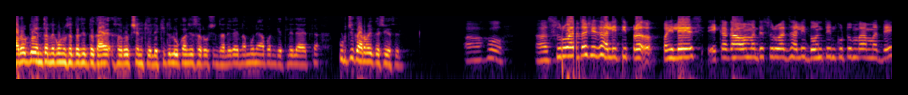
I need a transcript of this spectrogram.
आरोग्य यंत्रणेकडून सध्या तिथं काय सर्वेक्षण केले? किती लोकांचे सर्वेक्षण झाले? काही नमुने आपण घेतलेले आहेत का? पुढची कारवाई कशी असेल? हो. सुरुवात जशी झाली ती पहिले एका गावामध्ये सुरुवात झाली दोन तीन कुटुंबामध्ये.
